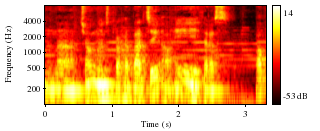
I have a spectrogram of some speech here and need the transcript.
naciągnąć trochę bardziej. O, i teraz hop.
